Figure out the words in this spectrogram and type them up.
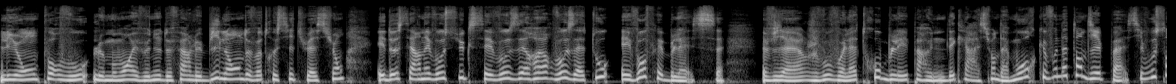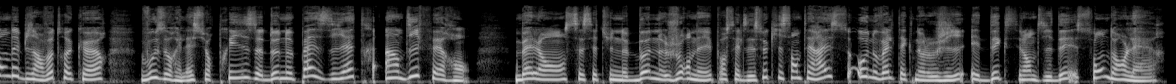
Lion, pour vous, le moment est venu de faire le bilan de votre situation et de cerner vos succès, vos erreurs, vos atouts et vos faiblesses. Vierge, vous voilà troublé par une déclaration d'amour que vous n'attendiez pas. Si vous sondez bien votre cœur, vous aurez la surprise de ne pas y être indifférent. Balance, c'est une bonne journée pour celles et ceux qui s'intéressent aux nouvelles technologies et d'excellentes idées sont dans l'air.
